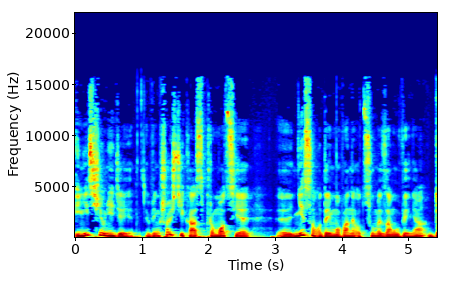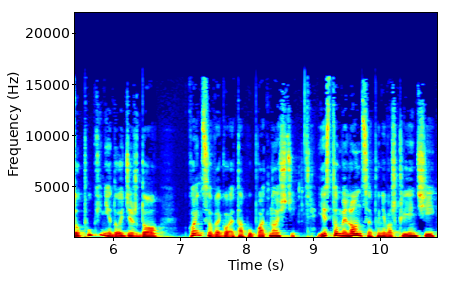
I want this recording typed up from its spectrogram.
i nic się nie dzieje. W większości kas promocje nie są odejmowane od sumy zamówienia, dopóki nie dojdziesz do końcowego etapu płatności. Jest to mylące, ponieważ klienci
